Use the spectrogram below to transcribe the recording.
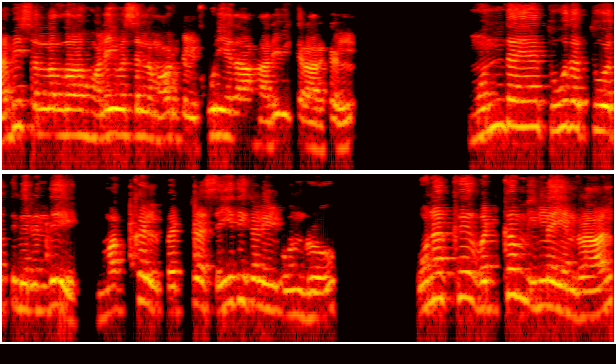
நபி சல்லாஹு அலைவசல்லம் அவர்கள் கூறியதாக அறிவிக்கிறார்கள் முந்தைய தூதத்துவத்திலிருந்து மக்கள் பெற்ற செய்திகளில் ஒன்று உனக்கு வெட்கம் இல்லை என்றால்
